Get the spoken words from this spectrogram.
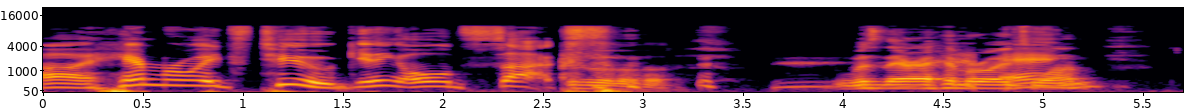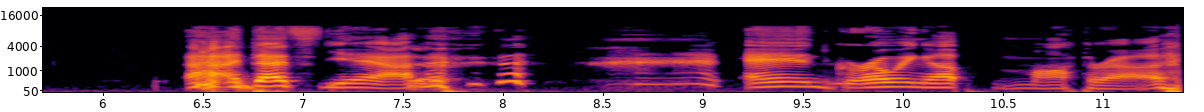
uh, hemorrhoids two, getting old sucks. Was there a hemorrhoids And- one? Uh, that's yeah. Yeah. and growing up Mothra.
